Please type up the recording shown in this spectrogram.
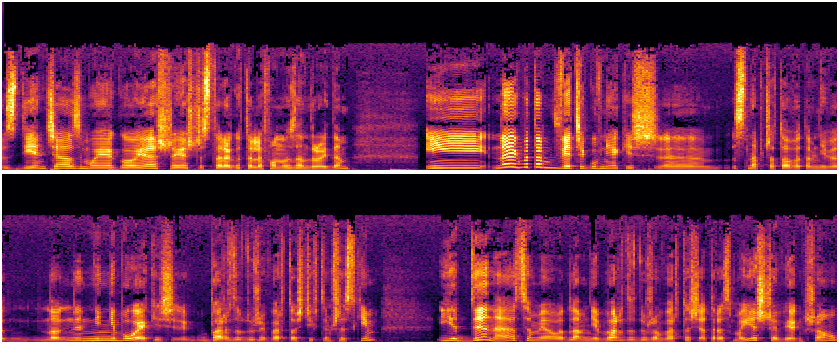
zdjęcia z mojego jeszcze, jeszcze starego telefonu z Androidem. I no jakby tam, wiecie, głównie jakieś e, snapchatowe, tam nie, no, nie, nie było jakiejś bardzo dużej wartości w tym wszystkim. Jedyne, co miało dla mnie bardzo dużą wartość, a teraz ma jeszcze większą,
